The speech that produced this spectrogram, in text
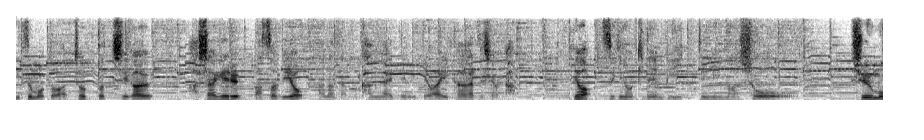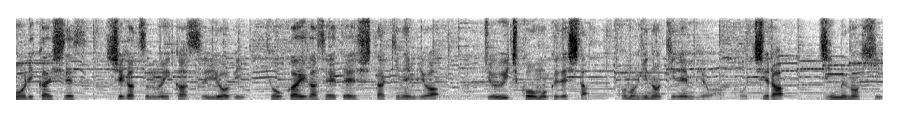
いつもとはちょっと違うはしゃげる遊びをあなたも考えてみてはいかがでしょうか。では次の記念日いってみましょう。週も折り返しです。4月6日水曜日協会が制定した記念日は11項目でした。この日の記念日はこちら。事務の日。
